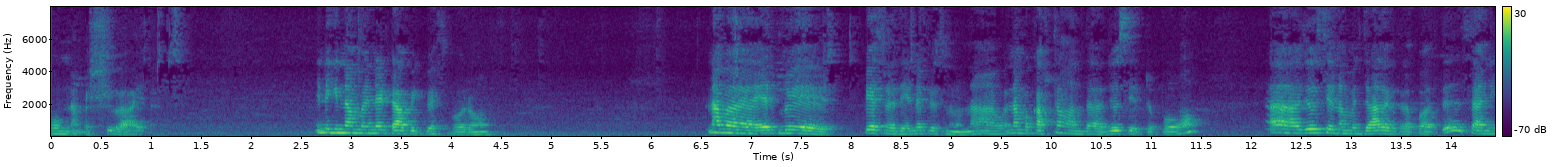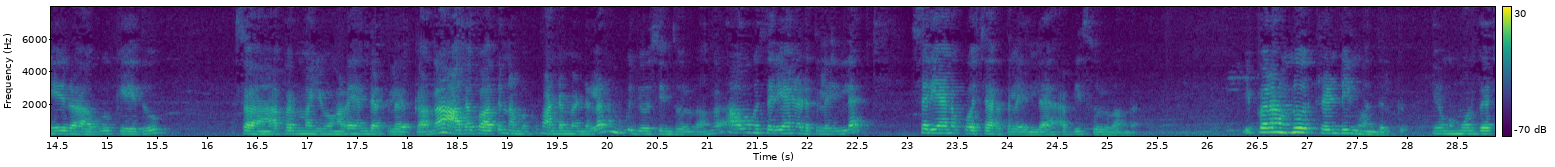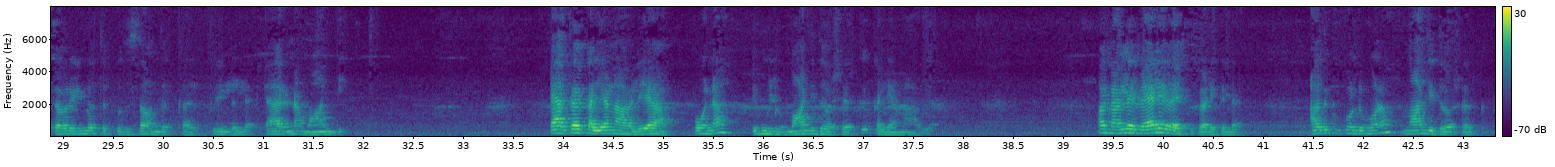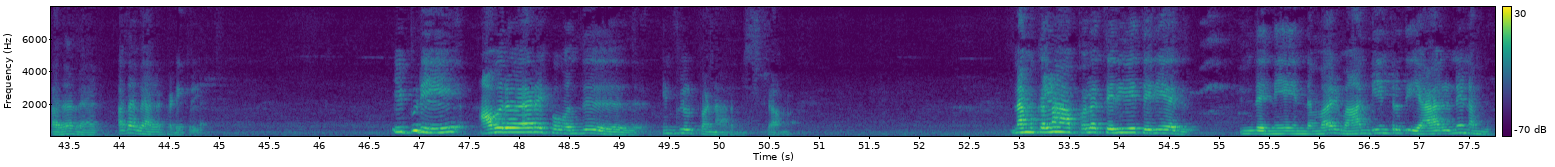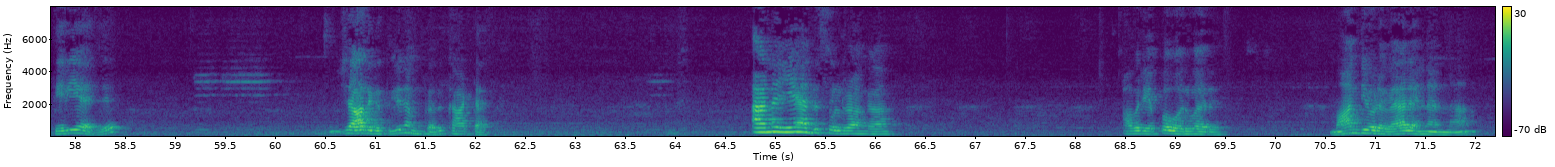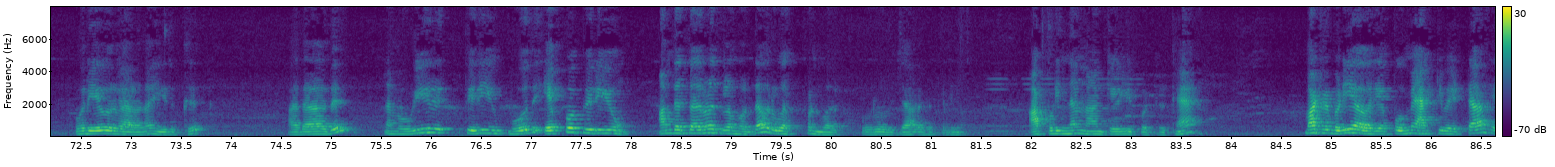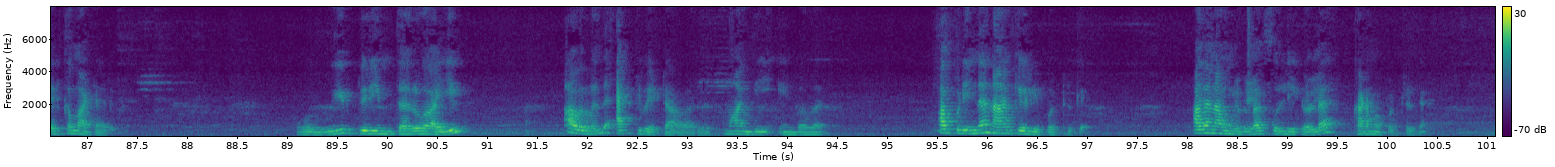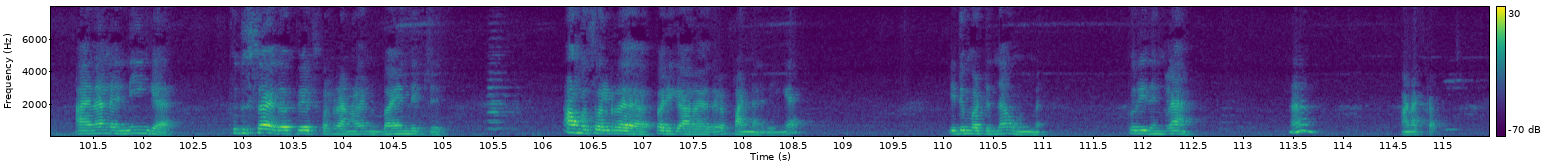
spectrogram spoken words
ஓம் நம சிவாய. இன்றைக்கி நம்ம என்ன டாபிக் பேச போகிறோம் நம்ம ஏற்கனவே பேசுனது என்ன பேசணும்னா நம்ம கஷ்டம் வந்தால் ஜோசியர்கிட்ட போவோம். ஜோசியர் நம்ம ஜாதகத்தில் பார்த்து சனி ராகு கேது ச அப்புறமா இவங்கெல்லாம் எந்த இடத்துல இருக்காங்க அதை பார்த்து நமக்கு ஃபண்டமெண்டலாக நமக்கு ஜோசியம் சொல்லுவாங்க. அவங்க சரியான இடத்துல இல்லை சரியான கோச்சாரத்தில் இல்லை அப்படி சொல்லுவாங்க. இப்போலாம் இன்னொரு ட்ரெண்டிங் வந்திருக்கு. இவங்க மூணு பேர் தவிர இன்னொருத்தர் புதுசாக வந்திருக்காரு ஃபீல்டில் யாருன்னா மாந்தி. யாருக்காவது கல்யாணம் ஆகலையா? போனால் இவங்களுக்கு மாந்தி தோஷம் இருக்குது கல்யாணம் ஆகலை. அது நல்ல வேலை வாய்ப்பு கிடைக்கல. அதுக்கு கொண்டு போனால் மாந்தி தோஷம் இருக்குது அதான் வேலை அதான் வேலை கிடைக்கல. இப்படி அவர் வேற இப்போ வந்து இன்க்ளூட் பண்ண ஆரம்பிச்சிட்டாங்க. நமக்கெல்லாம் அப்போல்லாம் தெரியவே தெரியாது. இந்த நே இந்த மாதிரி மாந்தின்றது யாருன்னே நமக்கு தெரியாது. ஜாதகத்துலேயும் நமக்கு அது காட்டாது. ஆனால் ஏன் அது சொல்கிறாங்க அவர் எப்போ வருவார்? மாந்தியோட வேலை என்னன்னா ஒரே ஒரு வேலை தான் இருக்குது அதாவது நம்ம உயிர் பிரியும் போது எப்போ பிரியும்? அந்த தருணத்தில் மட்டும் தான் அவர் ஒர்க் பண்ணுவார் ஒரு ஒரு ஜாதகத்துலேயும். அப்படின்னு தான் நான் கேள்விப்பட்டிருக்கேன். மற்றபடி அவர் எப்பவுமே ஆக்டிவேட்டாக இருக்க மாட்டார். ஒரு உயிர் பிரியும் தருவாயில் அவர் வந்து ஆக்டிவேட் ஆவார் மாந்தி என்பவர். அப்படின்னு தான் நான் கேள்விப்பட்டிருக்கேன். அதை நான் உங்களுக்கெல்லாம் சொல்லிக்கொள்ள கடமைப்பட்டிருக்கேன். அதனால் நீங்கள் புதுசாக ஏதோ பேர் சொல்கிறாங்களேன்னு பயந்துட்டு அவங்க சொல்கிற பரிகாரம் இதெல்லாம் பண்ணாதீங்க. இது மட்டும்தான் உண்மை. புரியுதுங்களா? ஆ? வணக்கம்.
